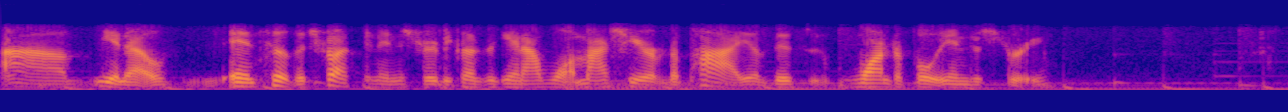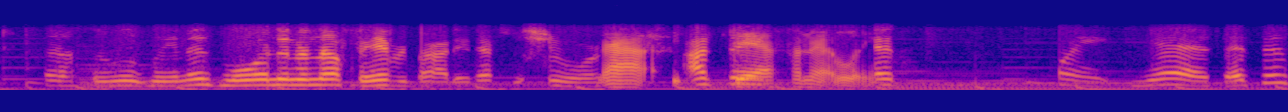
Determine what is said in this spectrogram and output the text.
um, you know into the trucking industry because again I want my share of the pie of this wonderful industry. Absolutely, and there's more than enough for everybody. That's for sure. Uh, I think definitely. At this point, yes. At this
